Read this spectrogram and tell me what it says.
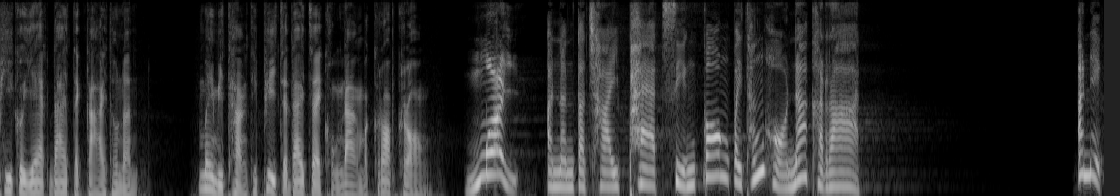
พี่ก็แยกได้แต่กายเท่านั้น ไม่มีทางที่พี่จะได้ใจของนางมาครอบครอง ไม่อนันตชัยแผดเสียงก้องไปทั้งหอนาคราช อเนก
